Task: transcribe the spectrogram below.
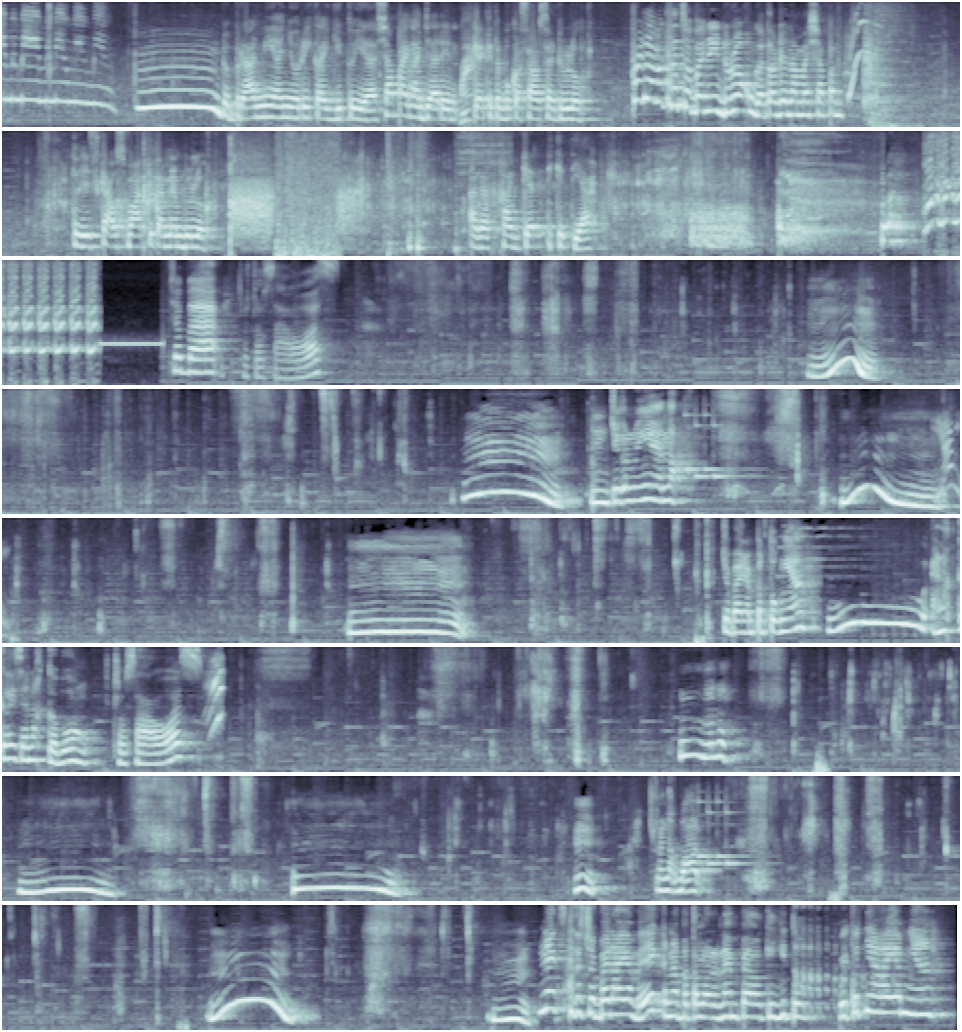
Hmm, udah berani ya nyuri kayak gitu ya. Siapa yang ngajarin? Oke, kita buka sausnya dulu. Pertama kita coba ini dulu. Aku nggak tahu dia namanya siapa. Tuh Jessica, haus banget kita minum dulu. Agak kaget dikit ya. Coba cocok saus. Hmm. Hmm. Hmm, chicken wingnya enak. Hmm. Hmm. Coba yang petungnya. Uh, enak guys, enak gak bohong. Cocok saus. Hmm. Hmm. Hmm. Enak banget. Hmm. Hmm. Next kita cobain ayam. Eh, kenapa telurnya nempel kayak gitu? Berikutnya ayamnya.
